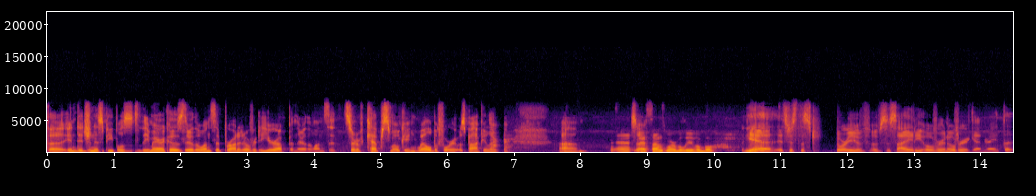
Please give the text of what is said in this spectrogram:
the indigenous peoples of the Americas. They're the ones that brought it over to Europe, and they're the ones that sort of kept smoking well before it was popular. Um, Eh, So- that sounds more believable. yeah, it's just the story of, of society over and over again, right? The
